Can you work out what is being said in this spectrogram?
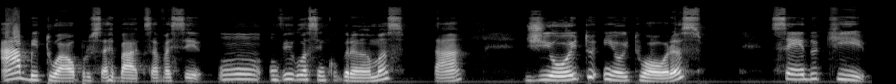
habitual para o Serbaxa vai ser 1,5 gramas, tá? De 8 em 8 horas, sendo que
